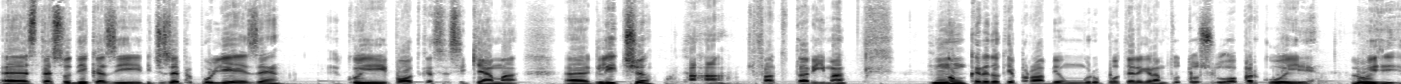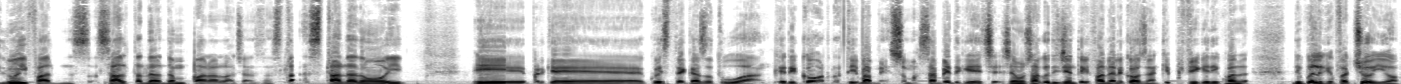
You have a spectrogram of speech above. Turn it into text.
Eh, stesso dicasi di Giuseppe Pugliese, il cui podcast si chiama uh, Glitch, ah, che fa tutta rima. Non credo che però abbia un gruppo Telegram tutto suo, per cui lui, lui fa, salta da, da, un palo all'altro, cioè sta, sta, da noi e, perché questa è casa tua anche, ricordati. Vabbè, insomma, sapete che c'è, c'è un sacco di gente che fa delle cose anche più fighe di, di quelle che faccio io,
